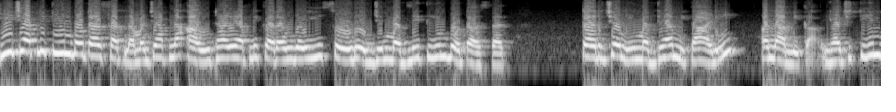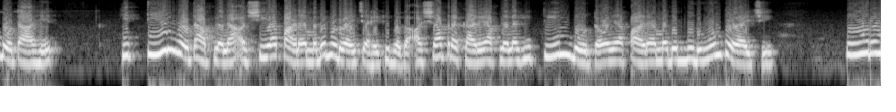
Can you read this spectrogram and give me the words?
ही जी आपली तीन बोटं असतात ना म्हणजे आपला अंगठा आणि आपली करंगळी सोडून जी मधली तीन बोटं असतात तर्जनी मध्यामिका आणि अनामिका ह्या जी तीन बोटं आहेत ही तीन बोटं आपल्याला अशी या पाण्यामध्ये बुडवायची आहेत. ही बघा अशा प्रकारे आपल्याला ही तीन बोटं या पाण्यामध्ये बुडवून ठेवायची. पूर्ण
